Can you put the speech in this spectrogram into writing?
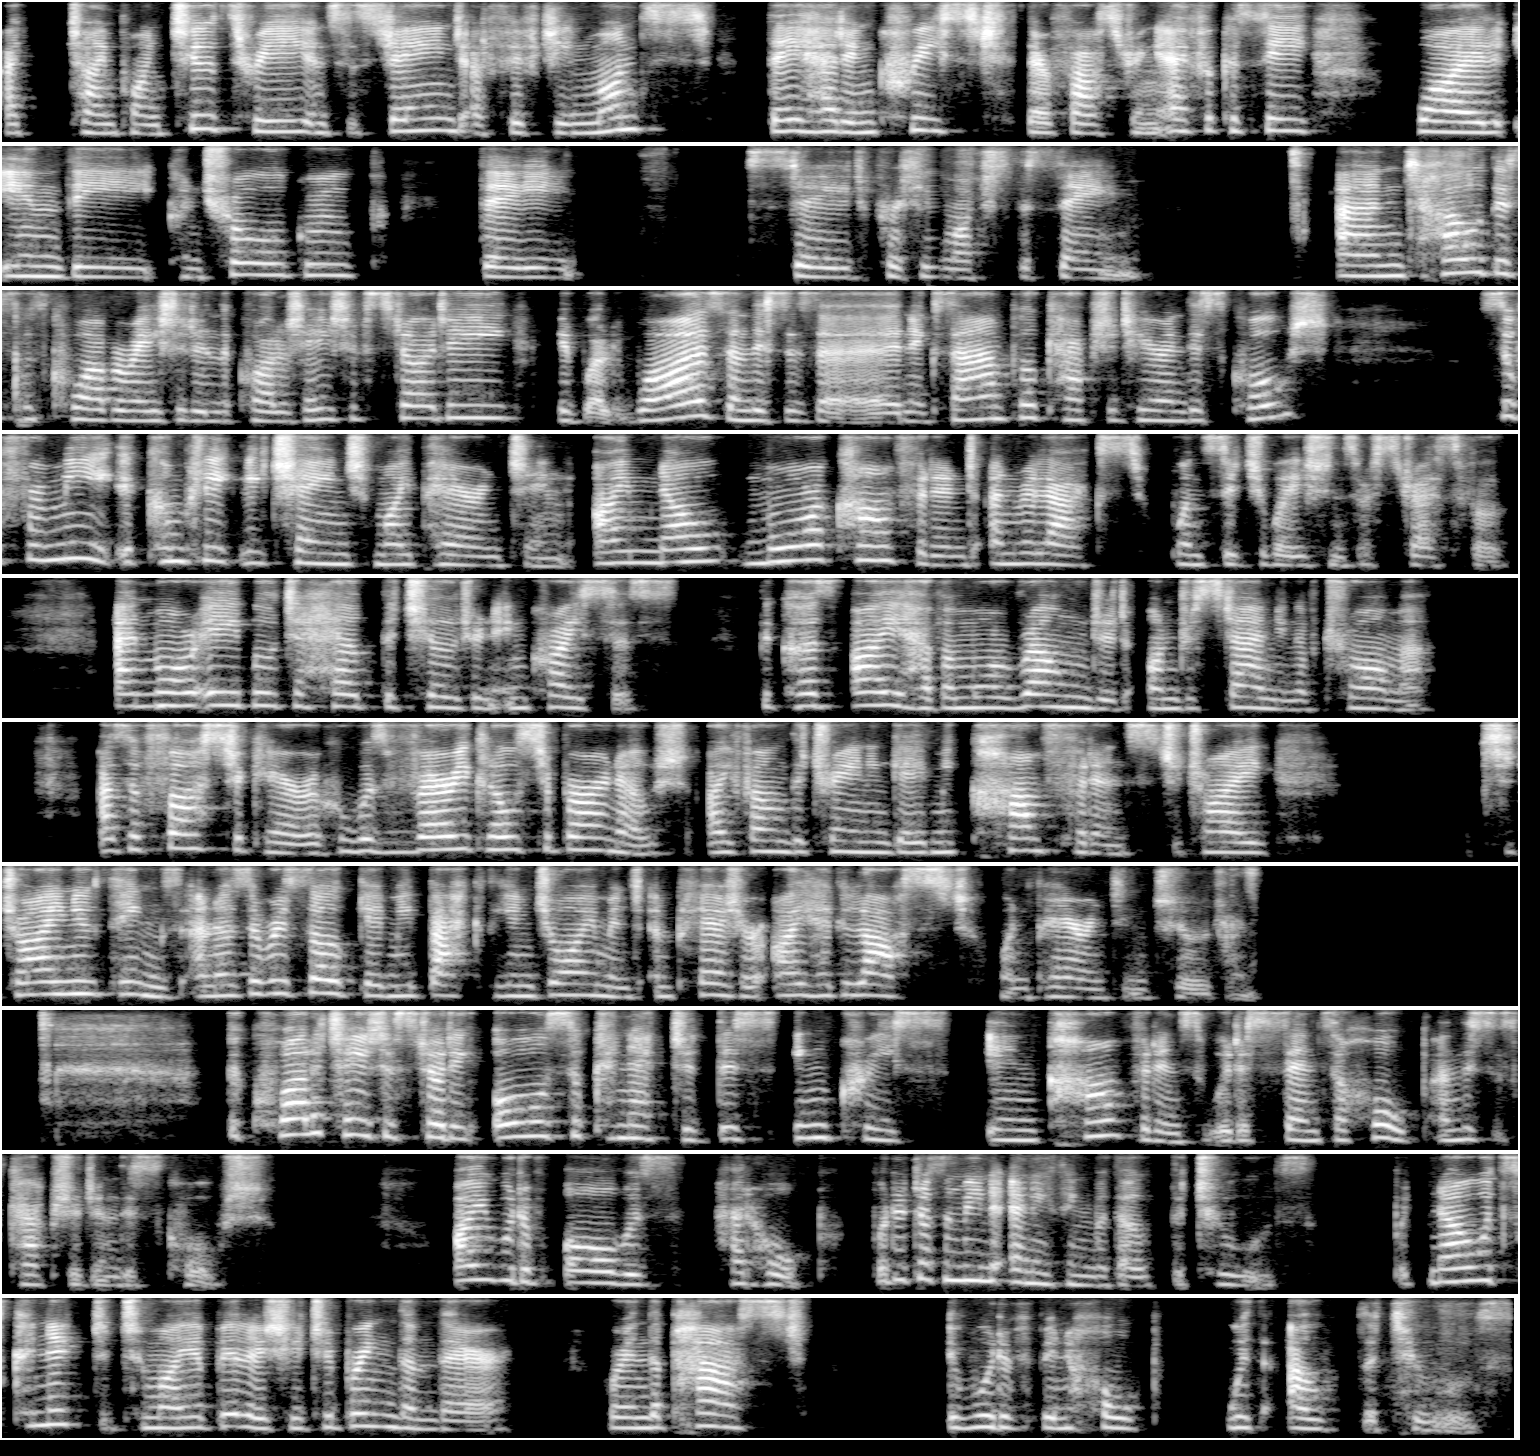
at time point two, three and sustained at 15 months, they had increased their fostering efficacy, while in the control group, they stayed pretty much the same. And how this was corroborated in the qualitative study, it, well, it was, and this is a, an example captured here in this quote. So for me, it completely changed my parenting. I'm now more confident and relaxed when situations are stressful and more able to help the children in crisis because I have a more rounded understanding of trauma as a foster carer who was very close to burnout, I found the training gave me confidence to try to try new things and as a result gave me back the enjoyment and pleasure I had lost when parenting children. The qualitative study also connected this increase in confidence with a sense of hope, and this is captured in this quote. I would have always had hope, but it doesn't mean anything without the tools but now it's connected to my ability to bring them there, where in the past it would have been hope without the tools.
